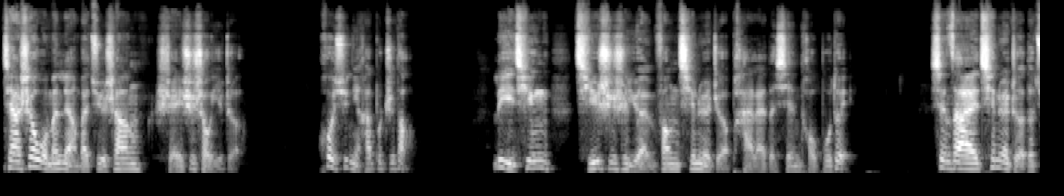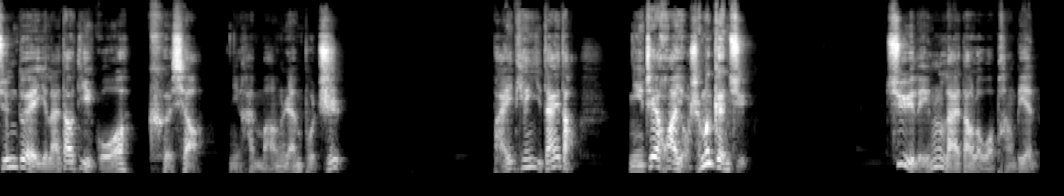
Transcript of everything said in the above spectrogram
假设我们两败俱伤，谁是受益者？或许你还不知道，沥青其实是远方侵略者派来的先头部队。现在侵略者的军队已来到帝国，可笑你还茫然不知。”白天一呆道：“你这话有什么根据？”巨灵来到了我旁边：“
